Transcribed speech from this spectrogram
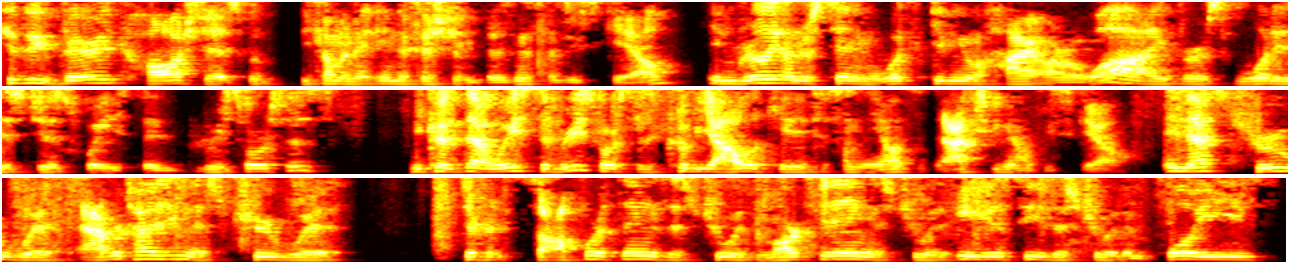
You have to be very cautious with becoming an inefficient business as you scale and really understanding what's giving you a high ROI versus what is just wasted resources because that wasted resources could be allocated to something else that's actually going to help you scale. And that's true with advertising, that's true with different software things, that's true with marketing, it's true with agencies, that's true with employees.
